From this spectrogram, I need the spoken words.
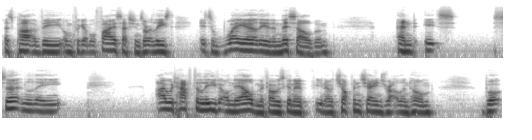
as part of the Unforgettable Fire sessions, or at least it's way earlier than this album, and it's certainly. I would have to leave it on the album if I was going to, you know, chop and change, rattle and hum, but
